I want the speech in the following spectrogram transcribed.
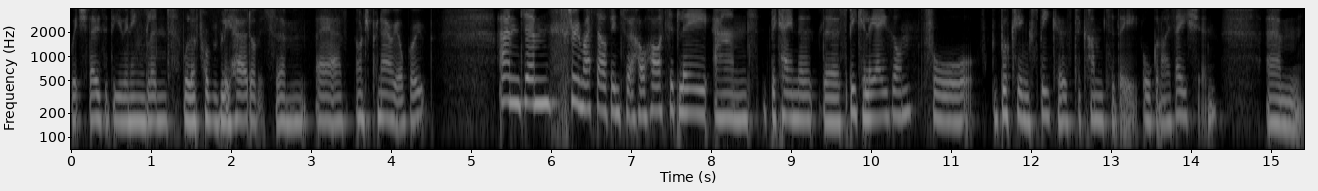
which those of you in England will have probably heard of. It's um, an entrepreneurial group and um, threw myself into it wholeheartedly and became the, the speaker liaison for booking speakers to come to the organisation. Um,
